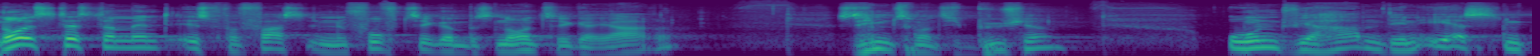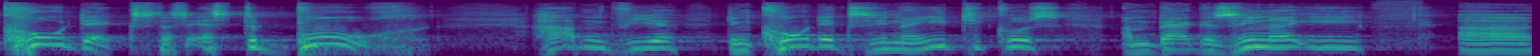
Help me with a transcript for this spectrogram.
Neues Testament ist verfasst in den 50er bis 90er Jahren, 27 Bücher. Und wir haben den ersten Kodex, das erste Buch haben wir den Codex Sinaiticus am Berge Sinai. Äh,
